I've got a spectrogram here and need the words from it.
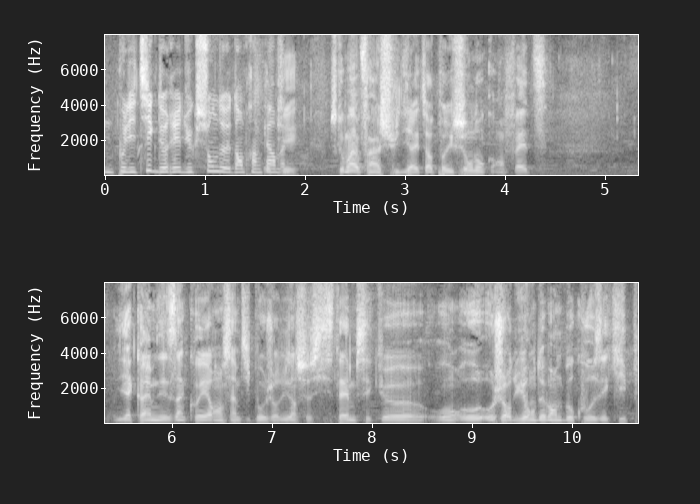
une politique de réduction d'empreinte carbone. Parce que moi, enfin, je suis directeur de production, donc en fait, il y a quand même des incohérences un petit peu aujourd'hui dans ce système. C'est que aujourd'hui, on demande beaucoup aux équipes.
